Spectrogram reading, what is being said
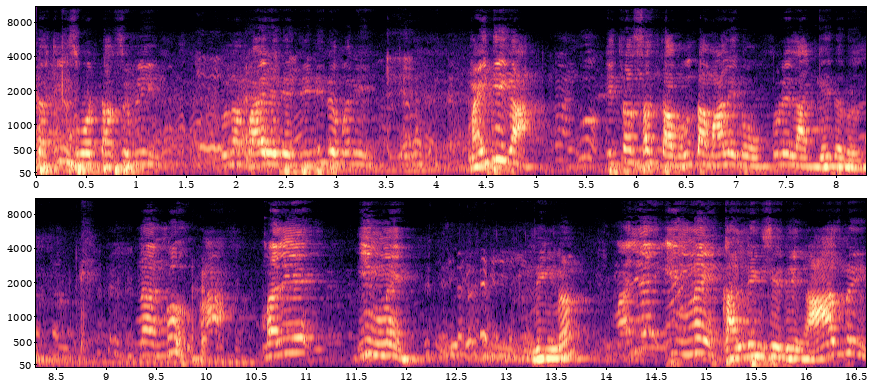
तकलीफ ओढता तुम्ही तुला पाहिले ते दिदी ते म्हणी माहिती का इथं सत्ता बोलता माले तो तुले लाग घेत मला इंग नाही निघ ना. माझे इंग नाही. काल शे दे आज नाही.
